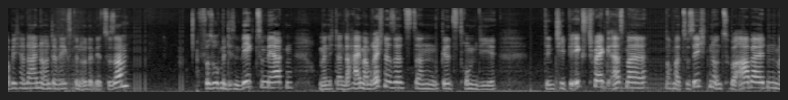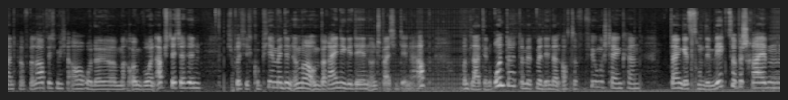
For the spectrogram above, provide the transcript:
ob ich alleine unterwegs bin oder wir zusammen. Versuche mir diesen Weg zu merken. Und wenn ich dann daheim am Rechner sitze, dann gilt es darum, die, den GPX-Track erstmal nochmal zu sichten und zu bearbeiten. Manchmal verlaufe ich mich auch oder mache irgendwo einen Abstecher hin. Sprich, ich kopiere mir den immer und bereinige den und speichere den ab und lade den runter, damit wir den dann auch zur Verfügung stellen können. Dann geht es darum, den Weg zu beschreiben,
